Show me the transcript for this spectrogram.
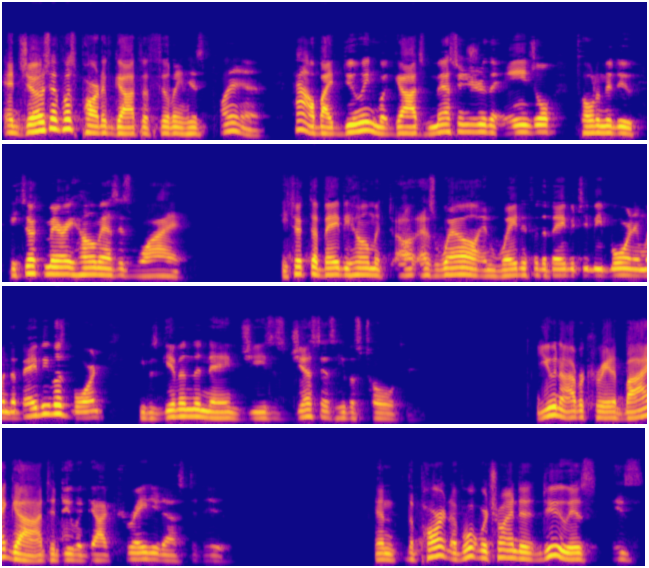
And Joseph was part of God fulfilling his plan. How? By doing what God's messenger, the angel, told him to do. He took Mary home as his wife. He took the baby home uh, as well and waited for the baby to be born. And when the baby was born, he was given the name Jesus, just as he was told to. You and I were created by God to do what God created us to do. And the part of what we're trying to do is, is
